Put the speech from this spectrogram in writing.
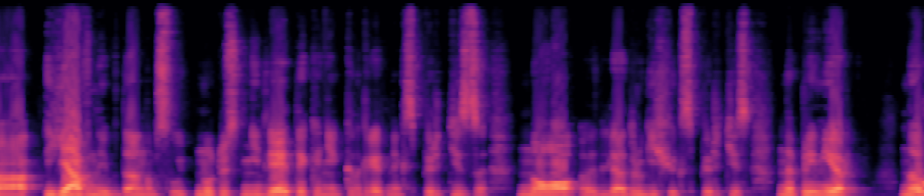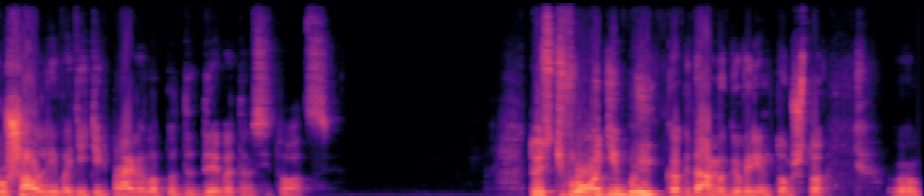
А, явный в данном случае. Ну, то есть не для этой конкретной экспертизы, но для других экспертиз. Например, нарушал ли водитель правила ПДД в этом ситуации? То есть вроде бы, когда мы говорим о том, что э,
